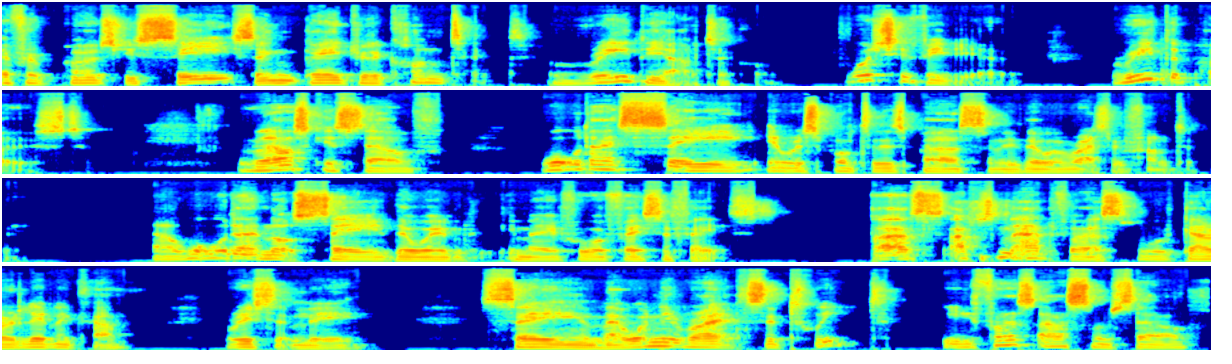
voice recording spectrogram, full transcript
every post you see is engage with the content, read the article, watch the video, read the post, and ask yourself, what would I say in response to this person if they were right in front of me? Uh, what would I not say if they were, you know, if we were face to face? I've seen adverts with Gary Lineker recently saying that when he writes a tweet, he first asks himself,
